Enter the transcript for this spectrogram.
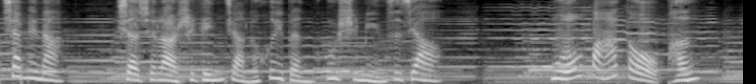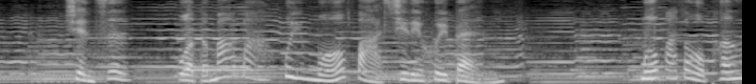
下面呢，小雪老师给你讲的绘本故事名字叫《魔法斗篷》，选自《我的妈妈会魔法》系列绘本。魔法斗篷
